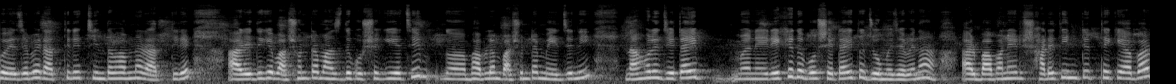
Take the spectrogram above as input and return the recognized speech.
হয়ে যাবে রাত্রিরের চিন্তাভাবনা রাত্রিরে। আর এদিকে বাসনটা মাজতে বসে গিয়েছি ভাবলাম বাসনটা মেজে নিই, না হলে যেটাই মানে রেখে দেবো সেটাই তো জমে যাবে না। আর বাবানের সাড়ে তিনটের থেকে আবার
